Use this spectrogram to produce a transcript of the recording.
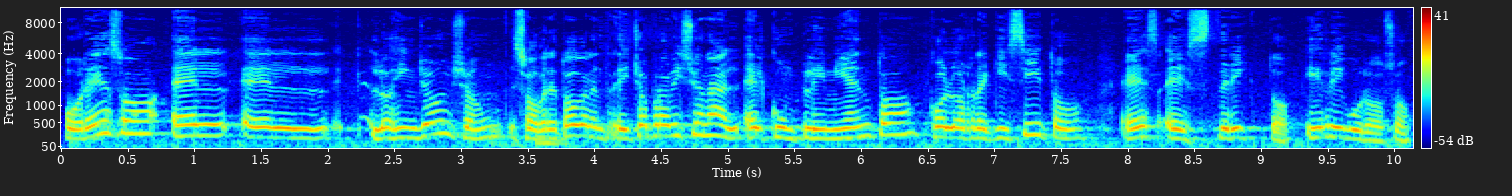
Por eso el, los injunctions, sobre todo el entredicho provisional, el cumplimiento con los requisitos es estricto y riguroso,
